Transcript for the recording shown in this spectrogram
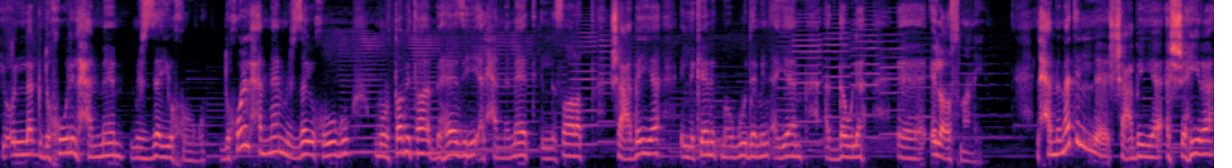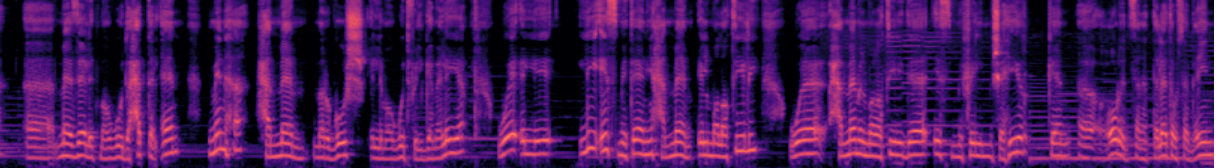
يقول لك دخول الحمام مش زي خروجه. دخول الحمام مش زي خروجه مرتبطة بهذه الحمامات اللي صارت شعبية اللي كانت موجودة من أيام الدولة آه، العثمانية. الحمامات الشعبية الشهيرة آه، ما زالت موجودة حتى الآن. منها حمام مرجوش اللي موجود في الجمالية واللي ليه اسم تاني حمام الملاطيلي وحمام الملاطيلي ده اسم فيلم شهير كان آه، عرض سنة 73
